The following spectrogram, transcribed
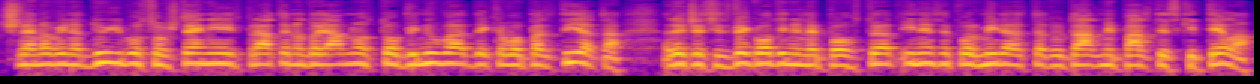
Членови на ДУИ во сообщение испратено обратено до јавноста обвинуваат дека во партијата речиси две години не постојат и не се формираат статутарни партиски тела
